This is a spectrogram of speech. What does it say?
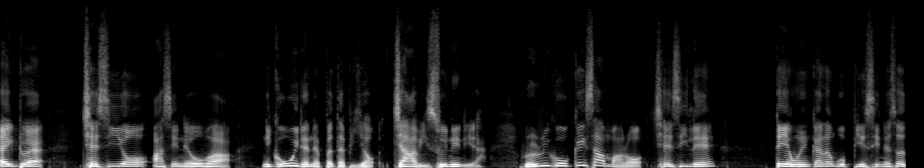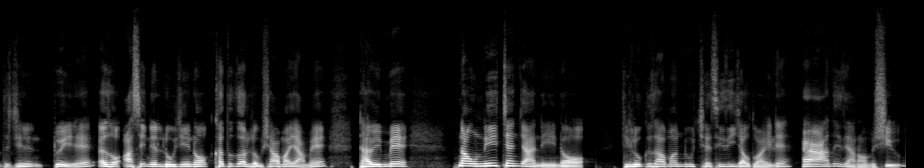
အဲ့အတွက်ချက်စီရောအာဆင်နယ်ကနီကိုဝီနဲ့ပတ်သက်ပြီးတော့ကြာပြီဆွေးနွေးနေတာရိုဒီကိုကိစ္စမှာတော့ချက်စီလည်းတရားဝင်ကမ်းလှမ်းဖို့ပြင်ဆင်နေဆိုတဲ့သတင်းတွေ့ရဲအဲ့ဆိုအာဆင်နယ်လိုချင်တော့ခက်သက်သက်လှုပ်ရှားမှရမယ်ဒါပေမဲ့နှောင်နှေးကြမ်းကြာနေရင်တော့ဒီလိုကစားမမျိုးချက်စီစီရောက်သွားရင်လည်းအံ့အားသိစရာတော့မရှိဘူး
